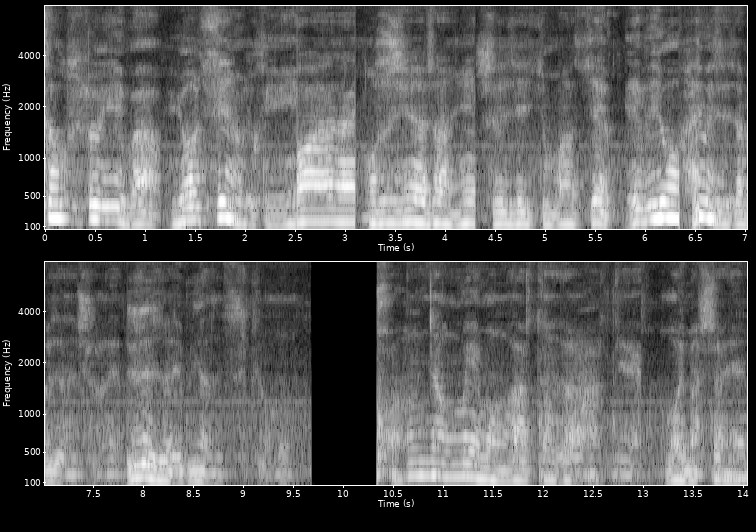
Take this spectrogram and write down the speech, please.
覚といえば幼稚園の時にわらないお寿司屋さんに連れて行ってもらってエビを初めて食べたんですよね。茹でたエビなんですけども。こんなうめえもんがあったんだなって思いましたね。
